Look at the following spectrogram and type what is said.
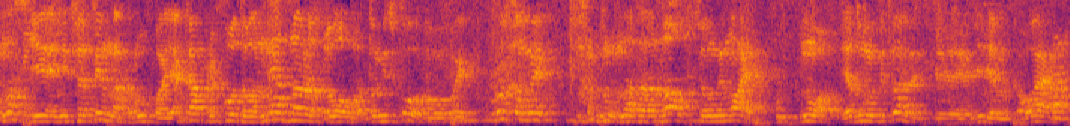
у нас є ініціативна група, яка приходила неодноразово до міського голови. Просто ми ну, у нас зал цього немає. Ну я думаю, підтвердить е, Лідія Миколаївна.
